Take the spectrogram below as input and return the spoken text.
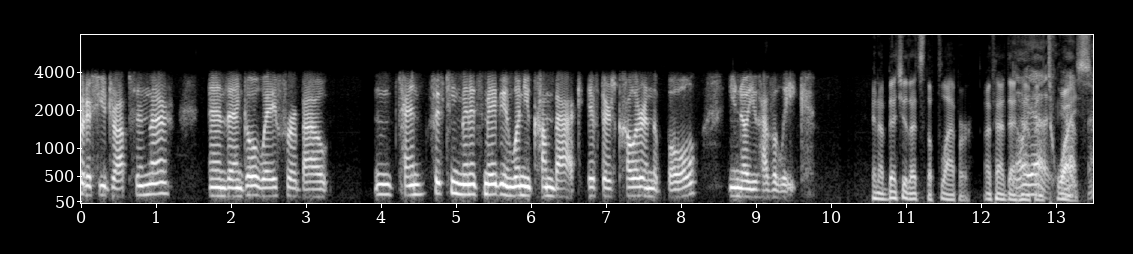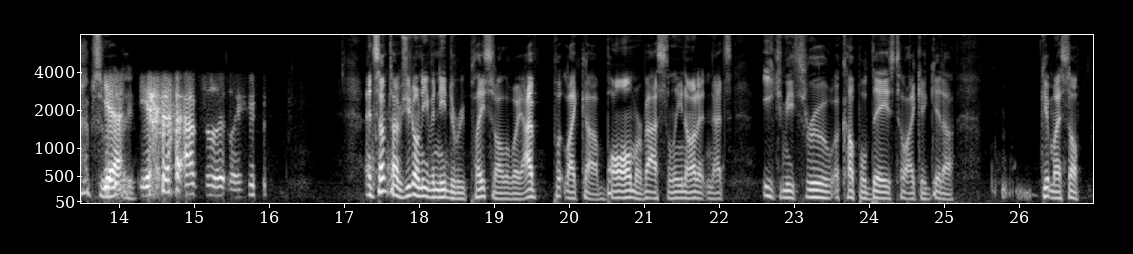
put a few drops in there, and then go away for about mm, 10, 15 minutes maybe. And when you come back, if there's color in the bowl, you know you have a leak. And I bet you that's the flapper. I've had that oh happen yeah, twice. yeah, absolutely. Yeah, yeah, absolutely. And sometimes you don't even need to replace it all the way. I've put like uh, balm or Vaseline on it, and that's eked me through a couple days till I could get a get myself by a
